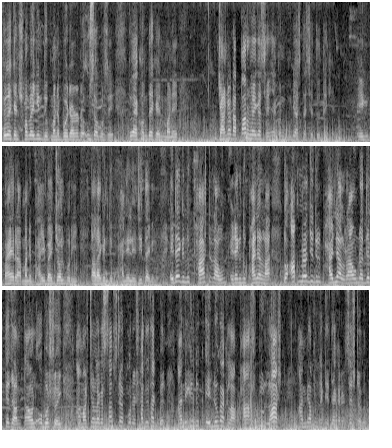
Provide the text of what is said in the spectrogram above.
তো দেখেন, সবাই কিন্তু মানে বইটাটা উৎসাহ করছে। তো এখন দেখেন মানে জানাটা পার হয়ে গেছে, এখন ঘুরে আসতেছে তো দেখে এই ভাইয়েরা মানে ভাই ভাই জলপুরি, তারা কিন্তু ফাইনালে জিতে গেল। এটাই কিন্তু ফার্স্ট রাউন্ড এটা কিন্তু ফাইনাল না। তো আপনারা যদি ফাইনাল রাউন্ডটা দেখতে চান, তাহলে অবশ্যই আমার চ্যানেলকে সাবস্ক্রাইব করে সাথে থাকবেন। আমি কিন্তু এই নৌকা খেলা ফার্স্ট টু লাস্ট আমি আপনাদেরকে দেখানোর চেষ্টা করব।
